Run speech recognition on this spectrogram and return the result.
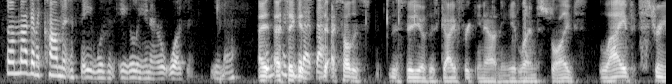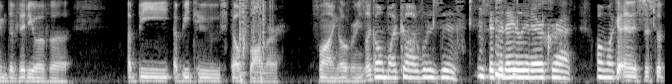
So I'm not gonna comment and say it was an alien or it wasn't. You know. I, I think it's. I saw this this video of this guy freaking out, and he had live live, live streamed a video of a a B a B two stealth bomber flying over, and he's like, "Oh my god, what is this? It's an alien aircraft! Oh my god!" And it's just a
